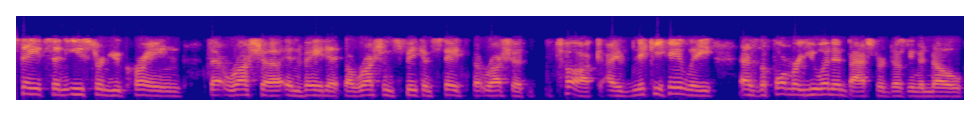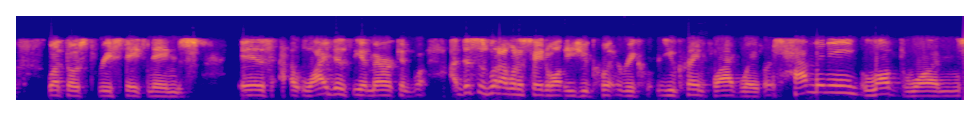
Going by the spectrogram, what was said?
states in eastern Ukraine that Russia invaded, the Russian speaking states that Russia took. I, Nikki Haley, as the former UN ambassador, doesn't even know what those three states' names is why does the American this is what I want to say to all these Ukraine flag wavers. How many loved ones,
